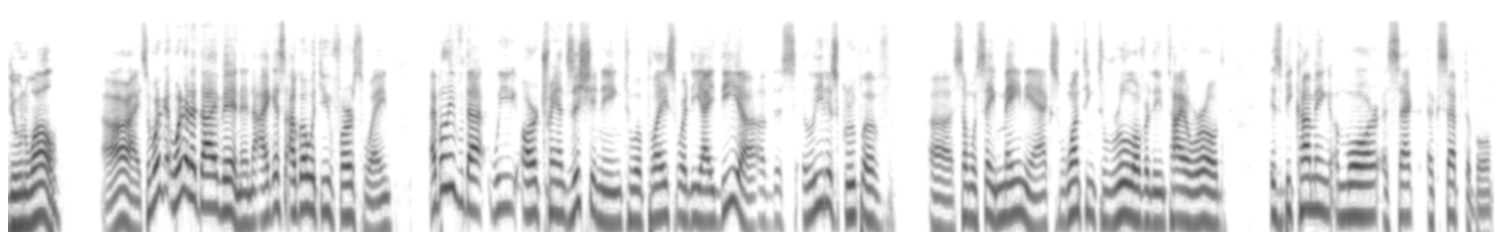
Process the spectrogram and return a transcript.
Doing well. All right, so we're we're gonna dive in, and I guess I'll go with you first, Wayne. I believe that we are transitioning to a place where the idea of this elitist group of, uh, some would say, maniacs wanting to rule over the entire world is becoming more accept- acceptable.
